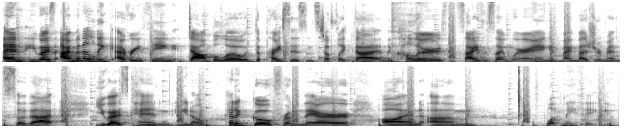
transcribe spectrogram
And you guys, I'm gonna link everything down below with the prices and stuff like that and the colors and sizes I'm wearing and my measurements so that you guys can, you know, kind of go from there on um, what may fit you.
